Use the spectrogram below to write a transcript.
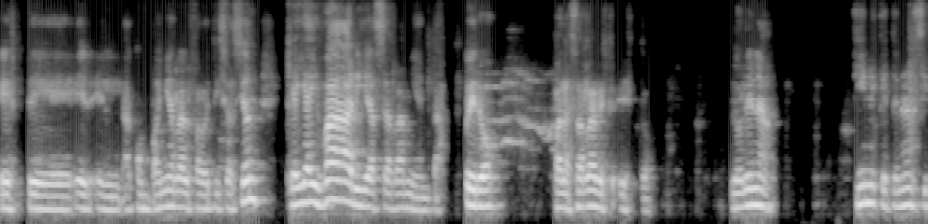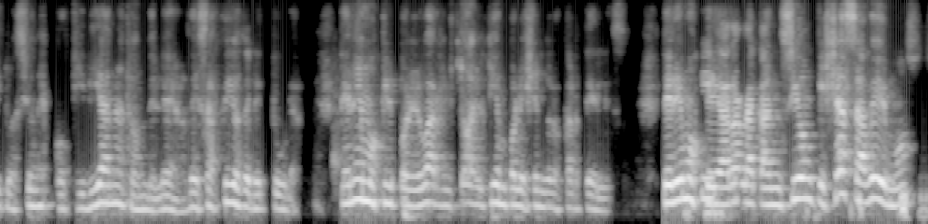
Este, acompañar la alfabetización, que ahí hay varias herramientas. Pero, para cerrar esto, Lorena, tiene que tener situaciones cotidianas donde leer, desafíos de lectura. Tenemos que ir por el barrio todo el tiempo leyendo los carteles. Tenemos que agarrar la canción que ya sabemos,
